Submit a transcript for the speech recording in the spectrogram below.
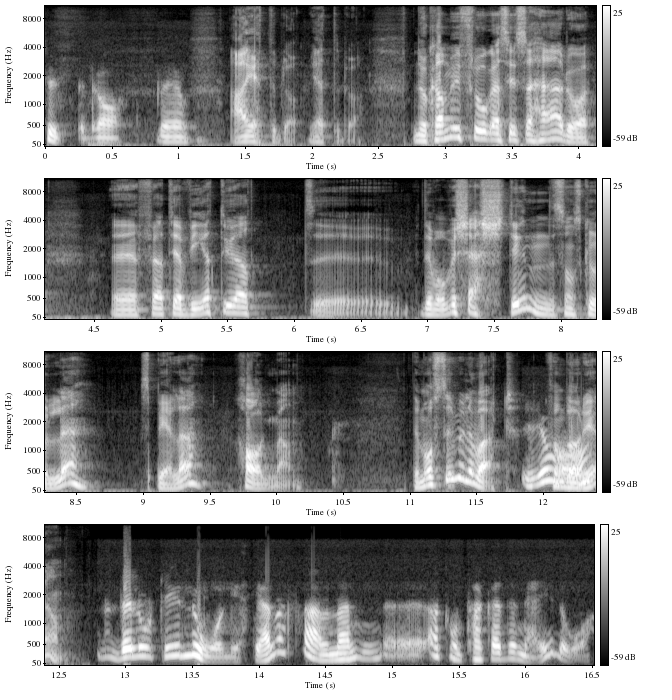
superbra. Det, Ja, jättebra, jättebra. Men då kan man ju fråga sig så här då. För att jag vet ju att det var väl Kerstin som skulle spela Hagman. Det måste det väl ha varit Ja. från början? Det låter ju logiskt i alla fall, men eh, att hon tackade nej då.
